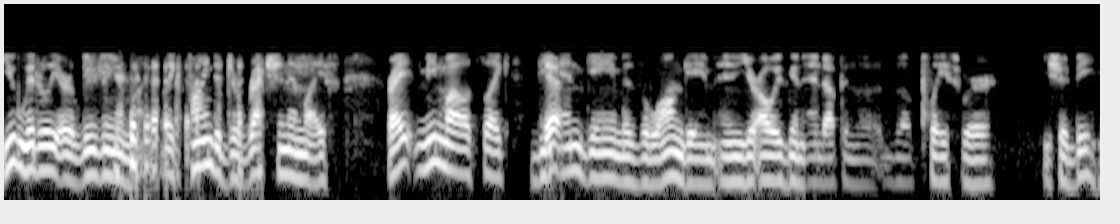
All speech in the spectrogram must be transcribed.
you literally are losing your mind. like find a direction in life, right? Meanwhile, it's like the yeah. end game is the long game, and you're always going to end up in the the place where you should be.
